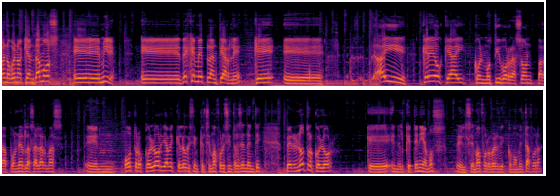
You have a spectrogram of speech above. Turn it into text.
Bueno, bueno, aquí andamos. Eh, mire, eh, déjeme plantearle que eh, hay, creo que hay con motivo razón para poner las alarmas en otro color. Ya ve que luego dicen que el semáforo es intrascendente, pero en otro color que en el que teníamos el semáforo verde como metáfora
